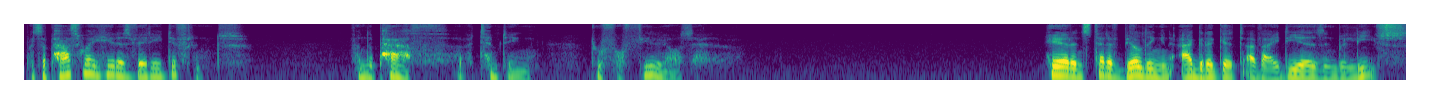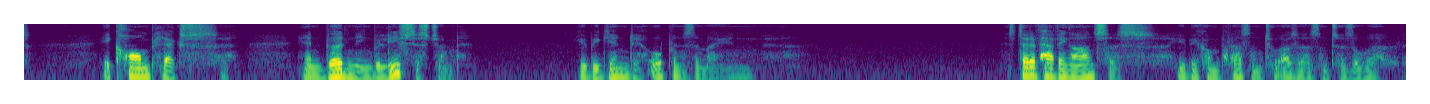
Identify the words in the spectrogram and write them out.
But the pathway here is very different from the path of attempting to fulfill yourself. Here, instead of building an aggregate of ideas and beliefs, a complex and burdening belief system, you begin to open the mind. Instead of having answers, you become present to others and to the world.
